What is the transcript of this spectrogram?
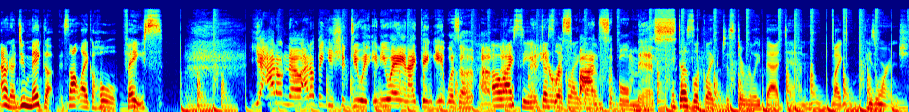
I don't know. Do makeup. It's not like a whole face. Yeah, I don't know. I don't think you should do it anyway, and I think it was a, a Oh, a- I see. It does look like a- irresponsible miss. It does look like just a really bad tan. Like he's orange.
